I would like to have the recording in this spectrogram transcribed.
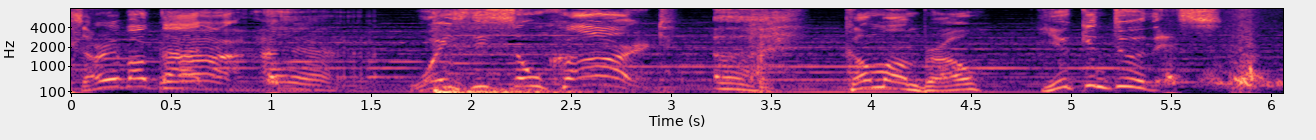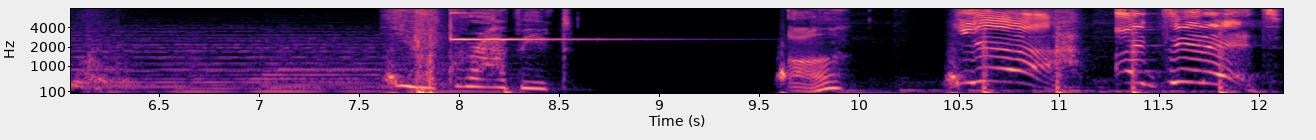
Sorry about that. Why is this so hard? Ugh. Come on, bro. You can do this. Grab it. Huh? Yeah! I did it!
